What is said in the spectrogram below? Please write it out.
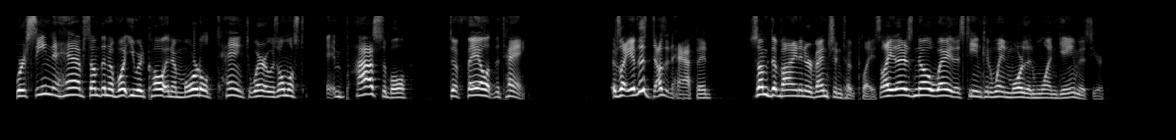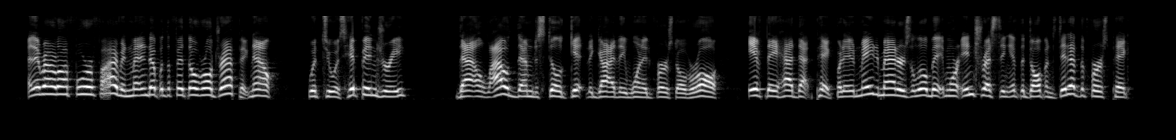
were seen to have something of what you would call an immortal tank, to where it was almost impossible to fail at the tank. It was like if this doesn't happen, some divine intervention took place. Like there's no way this team can win more than one game this year. And they rattled off four or five and ended up with the fifth overall draft pick. Now, with Tua's hip injury, that allowed them to still get the guy they wanted first overall if they had that pick. But it made matters a little bit more interesting if the Dolphins did have the first pick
